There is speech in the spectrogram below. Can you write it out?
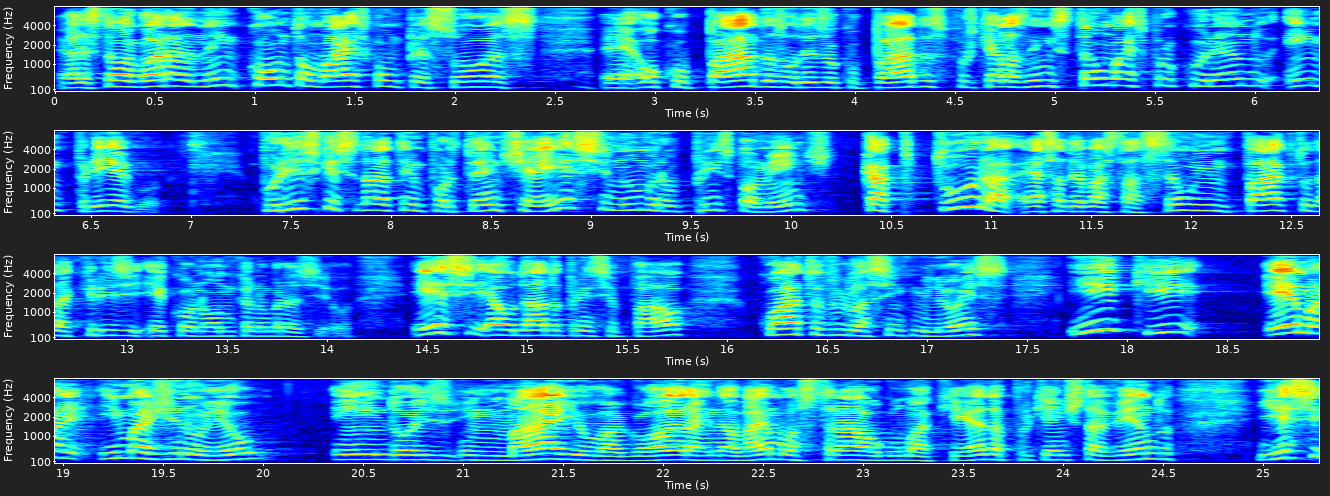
Elas estão agora, nem contam mais como pessoas é, ocupadas ou desocupadas porque elas nem estão mais procurando emprego. Por isso que esse dado é importante, é esse número principalmente, captura essa devastação e impacto da crise econômica no Brasil. Esse é o dado principal, 4,5 milhões, e que, imagino eu, em, dois, em maio agora ainda vai mostrar alguma queda, porque a gente está vendo. E esse,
